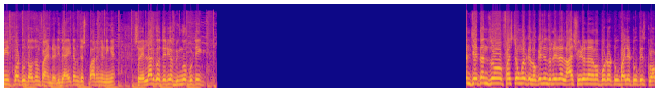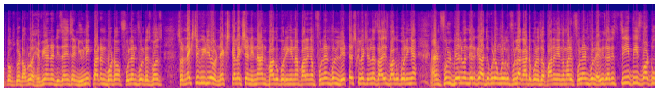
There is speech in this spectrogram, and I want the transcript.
piece for two thousand five hundred இது ஐட்டம் ஜஸ்ட் பாருங்க நீங்க. ஸோ எல்லாருக்கும் தெரியும் Bingo boutique Chetan so first உங்களுக்கு லொகேஷன் சொல்லிட்டு லாஸ்ட் வீடியோவில் நம்ம போட்டோம் டூ ஃபைவ்ல two piece crop tops coat அவ்வளோ ஹெவியான டிசைன்ஸ் அண்ட் யூனிக் பேட்டர்ன் போட்டோம் full and full response so next video next collection என்னன்னு பார்க்க போறீங்கன்னா பாருங்க ஃபுல் அண்ட் ஃபுல் லேட்டஸ்ட் கலெக்ஷனில் சாரீஸ் பார்க்க போறீங்க அண்ட் ஃபுல் பேல் வந்திருக்கு அது கூட உங்களுக்கு ஃபுல்லாக காட்ட போகிறோம் ஸோ பாருங்க இந்த மாதிரி full and full heavy saris three piece for two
